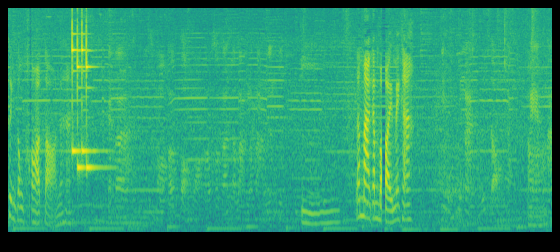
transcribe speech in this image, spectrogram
ขึ้นตรงคอต่อนะคะแต่ก็หมอเขาบอกหมอเขาเขาก็ระวังระวังเรื่องนี้อืมแล้วมากันบ่อยไหมคะ ที่ผมพูดมาครั้งที่สองครับแม่เขามา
